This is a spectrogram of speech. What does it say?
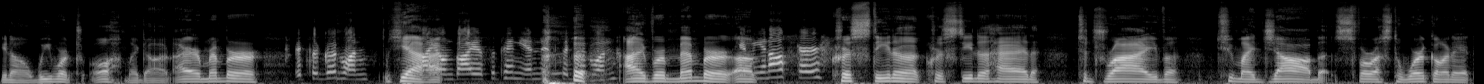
you know, we worked. Oh my god, I remember. It's a good one. Yeah, My I, own biased opinion. It's a good one. I remember. Give Uh, me an Oscar. Christina Christina had to drive to my job for us to work on it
